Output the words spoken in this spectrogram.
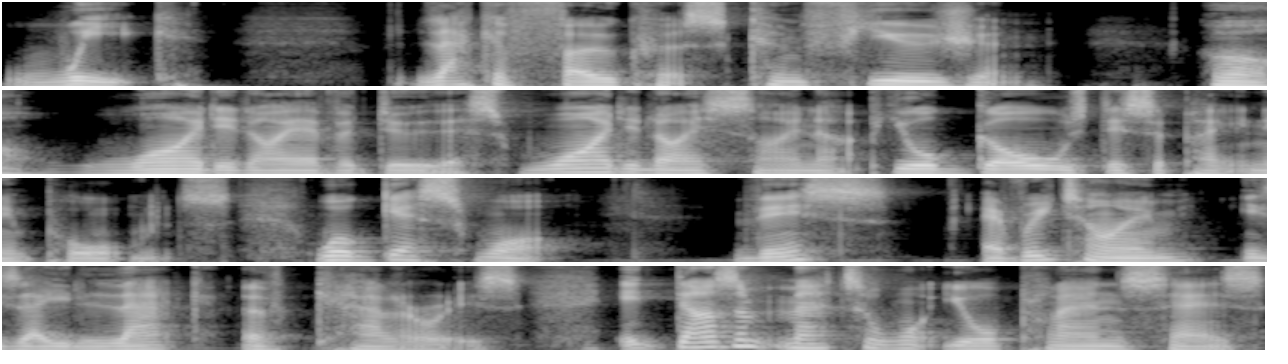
weak, lack of focus, confusion, Oh, why did I ever do this? Why did I sign up? Your goals dissipate in importance. Well, guess what? This, every time, is a lack of calories. It doesn't matter what your plan says,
